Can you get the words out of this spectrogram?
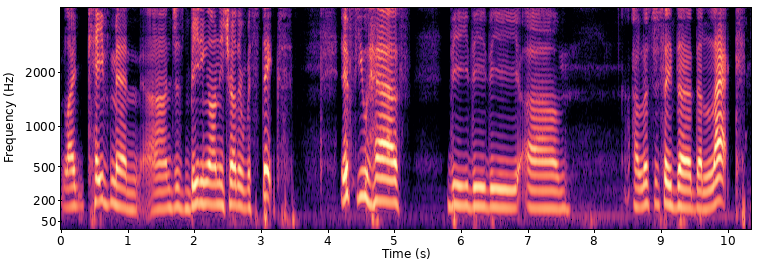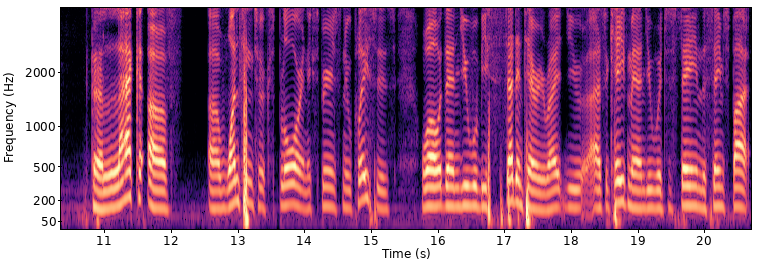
like cavemen, uh, just beating on each other with sticks, if you have the, the, the, um, uh, let's just say the, the lack, the lack of uh, wanting to explore and experience new places, well, then you will be sedentary, right? You, as a caveman, you would just stay in the same spot.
